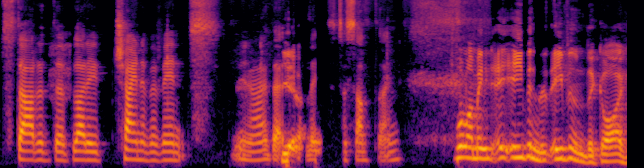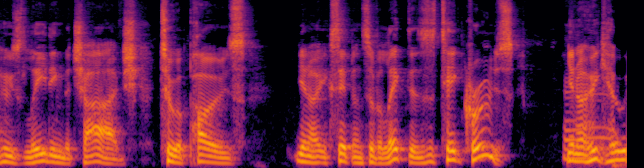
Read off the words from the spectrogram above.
started the bloody chain of events. You know that yeah. leads to something. Well, I mean, even even the guy who's leading the charge to oppose, you know, acceptance of electors is Ted Cruz. You know, mm. who,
